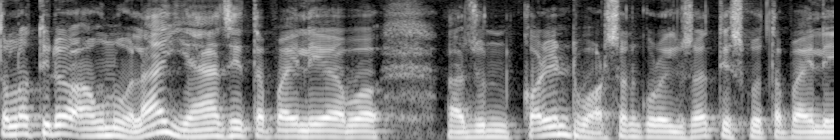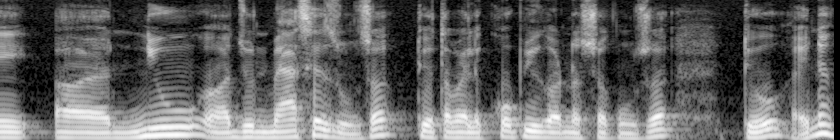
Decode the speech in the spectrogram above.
तलतिर आउनु होला। यहाँ चाहिँ तपाईँले अब जुन करेन्ट भर्सनको रहेको छ त्यसको तपाईँले न्यू जुन म्यासेज हुन्छ त्यो तपाईँले कपी गर्न सक्नुहुन्छ। त्यो होइन?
